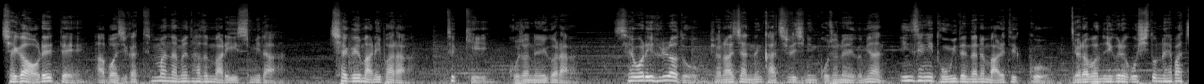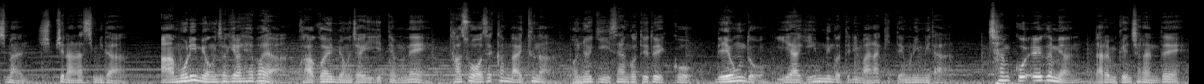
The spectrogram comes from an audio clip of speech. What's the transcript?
제가 어릴 때 아버지가 틈만 나면 하던 말이 있습니다. 책을 많이 봐라. 특히 고전을 읽어라. 세월이 흘러도 변하지 않는 가치를 지닌 고전을 읽으면 인생에 도움이 된다는 말을 듣고 여러 번 읽으려고 시도는 해봤지만 쉽진 않았습니다. 아무리 명작이라 해봐야 과거의 명작이기 때문에 다소 어색한 말투나 번역이 이상한 것들도 있고 내용도 이해하기 힘든 것들이 많았기 때문입니다. 참고 읽으면 나름 괜찮은데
